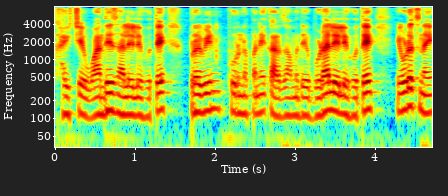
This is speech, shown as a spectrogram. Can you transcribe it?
खायचे वांधे झालेले होते. प्रवीण पूर्णपणे कर्जामध्ये बुडालेले होते. एवढंच नाही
